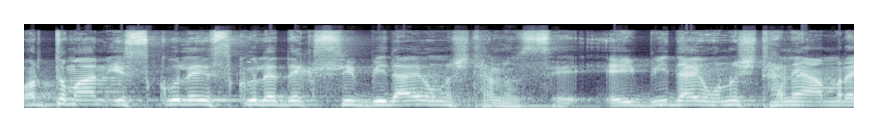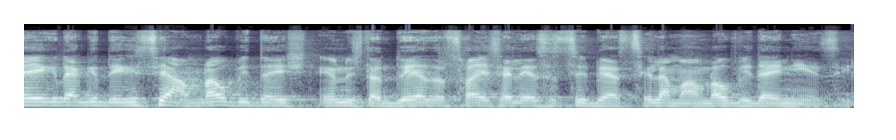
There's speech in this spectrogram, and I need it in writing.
বর্তমান স্কুলে স্কুলে দেখছি বিদায় অনুষ্ঠান হচ্ছে। এই বিদায় অনুষ্ঠানে আমরা এর আগে দেখেছি, আমরাও বিদায় অনুষ্ঠান দুই হাজার ছয় সালে এসএসসি ব্যাচ ছিলাম, আমরাও বিদায় নিয়েছি।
